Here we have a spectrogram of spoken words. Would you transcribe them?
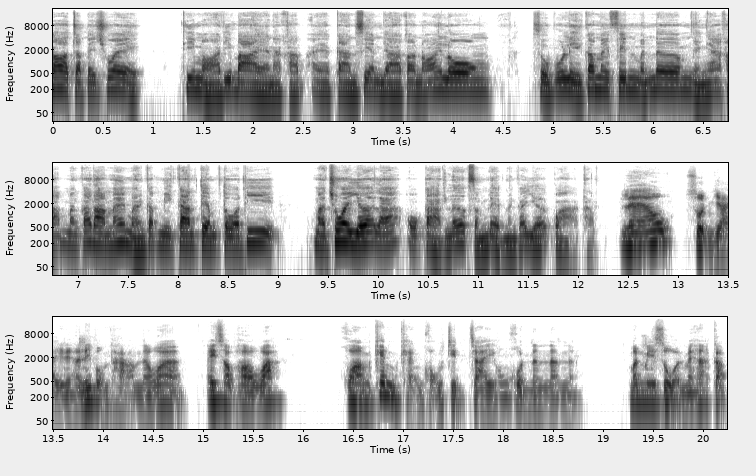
ก็จะไปช่วยที่หมออธิบายนะครับไอ้อาการเสี้ยนยาก็น้อยลง สูบบุหรี่ก็ไม่ฟินเหมือนเดิมอย่างเงี้ยครับ มันก็ทำให้เหมือนกับมีการเตรียมตัวที่มาช่วยเยอะแล้วโอกาสเลิกสำเร็จมันก็เยอะกว่าครับ แล้วส่วนใหญ่เนี่ยอันนี้ผมถามนะว่า ไอ้สภาวะ ความเข้มแข็งของจิตใจของคนนั้นๆน่ะ มันมีส่วนไหมฮะกับ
